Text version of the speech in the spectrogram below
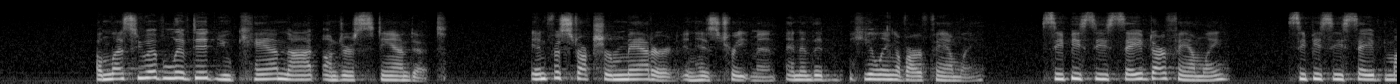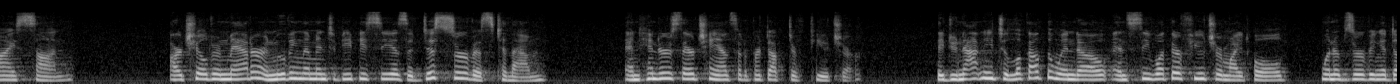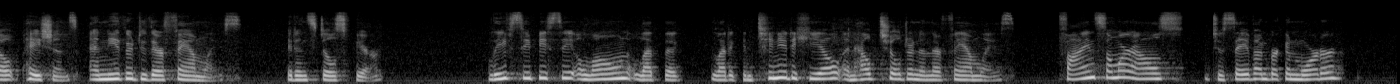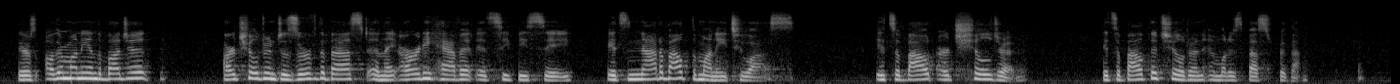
Unless you have lived it, you cannot understand it. Infrastructure mattered in his treatment and in the healing of our family. CPC saved our family. CPC saved my son. Our children matter, and moving them into BPC is a disservice to them and hinders their chance at a productive future. They do not need to look out the window and see what their future might hold when observing adult patients, and neither do their families. It instills fear. Leave CPC alone, let the let it continue to heal and help children and their families. Find somewhere else to save on brick and mortar. There's other money in the budget. Our children deserve the best, and they already have it at CPC. It's not about the money to us, it's about our children. It's about the children and what is best for them.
